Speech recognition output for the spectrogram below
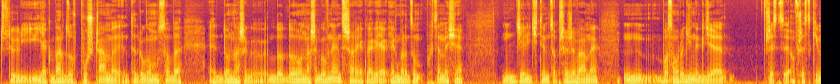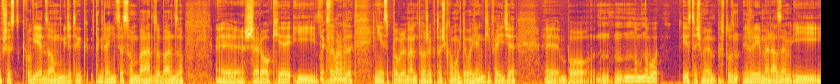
czyli jak bardzo wpuszczamy tę drugą osobę e, do naszego, do, do naszego wnętrza, jak, jak, jak bardzo chcemy się dzielić tym, co przeżywamy, bo są rodziny, gdzie wszyscy o wszystkim wszystko wiedzą, gdzie te, te granice są bardzo, bardzo e, szerokie i tak Otwarte. naprawdę nie jest problemem to, że ktoś komuś do łazienki wejdzie, e, bo, no, no bo jesteśmy, po prostu żyjemy razem i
